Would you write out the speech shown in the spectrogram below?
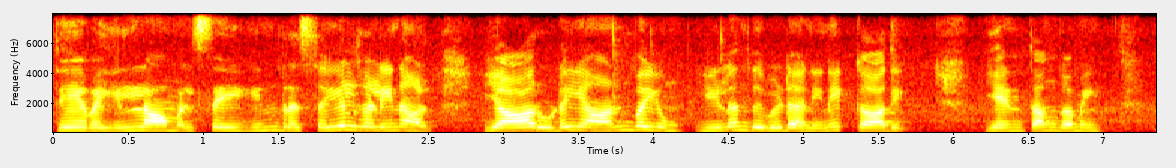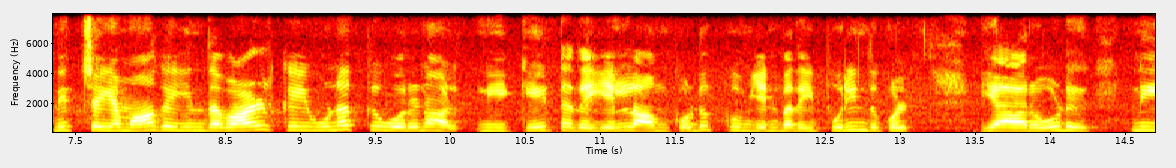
தேவையில்லாமல் செய்கின்ற செயல்களினால் யாருடைய அன்பையும் இழந்துவிட நினைக்காதே. என் தங்கமே நிச்சயமாக இந்த வாழ்க்கை உனக்கு ஒரு நாள் நீ கேட்டதை எல்லாம் கொடுக்கும் என்பதை புரிந்து கொள். யாரோடு நீ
